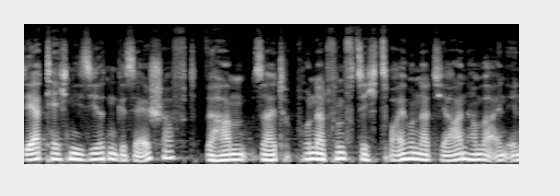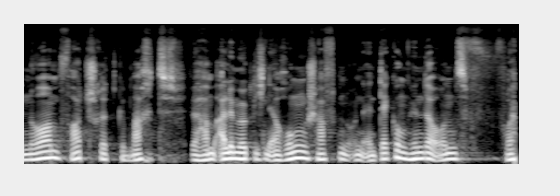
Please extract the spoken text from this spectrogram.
sehr technisierten Gesellschaft. Wir haben seit 150, 200 Jahren haben wir einen enormen Fortschritt gemacht. Wir haben alle möglichen Errungenschaften und Entdeckungen hinter uns von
